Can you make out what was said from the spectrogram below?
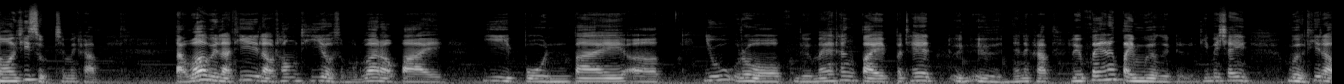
น้อยที่สุดใช่ไหมครับ แต่ว่าเวลาที่เราท่องเที่ยวสมมุติว่าเราไป ญี่ปุ่นไปยุโรปหรือแม้กระทั่งไปประเทศอื่นๆเนี่ยนะครับหรือแม้กระทั่งไปเมืองอื่นๆ ที่ไม่ใช่เมืองที่เรา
